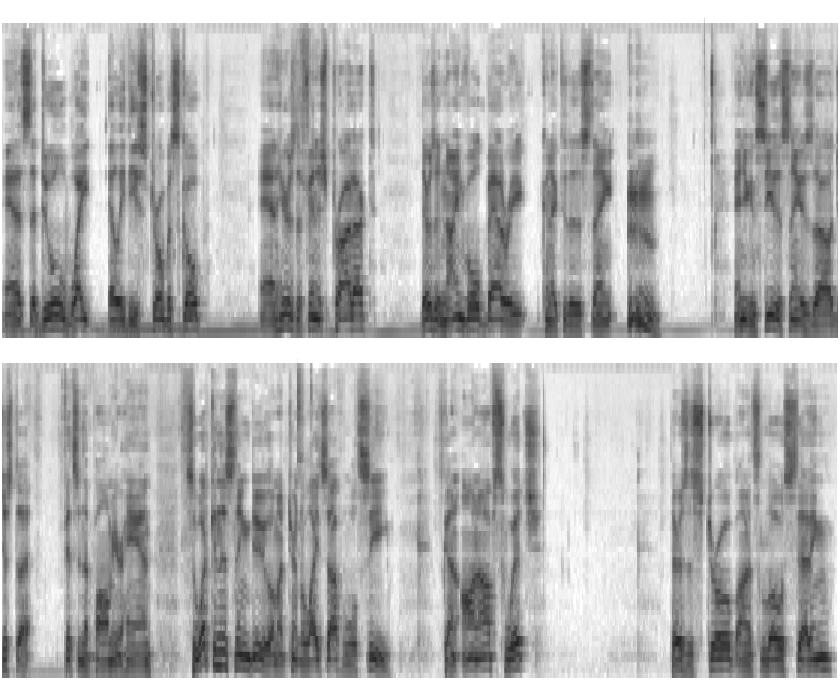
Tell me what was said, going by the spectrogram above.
and it's a dual white LED stroboscope and here's the finished product. There's a 9 volt battery connected to this thing and you can see this thing is uh, just uh, fits in the palm of your hand. So what can this thing do? I'm going to turn the lights off and we'll see. It's got an on off switch there's the strobe on its low setting.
